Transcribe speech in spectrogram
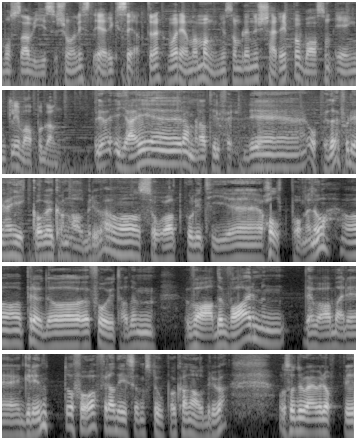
Moss Avis-journalist Erik Setre var en av mange som ble nysgjerrig på hva som egentlig var på gang. Ja, jeg ramla tilfeldig oppi det fordi jeg gikk over kanalbrua og så at politiet holdt på med noe. Og prøvde å få ut av dem hva det var, men det var bare grynt å få fra de som sto på kanalbrua. Og så dro jeg vel opp i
